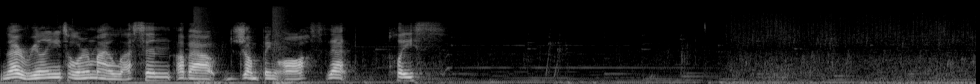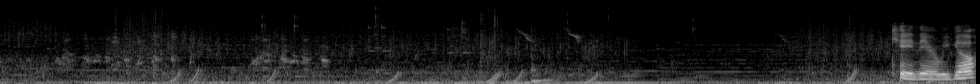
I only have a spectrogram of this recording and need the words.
Do I really need to learn my lesson about jumping off that place? There we go.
